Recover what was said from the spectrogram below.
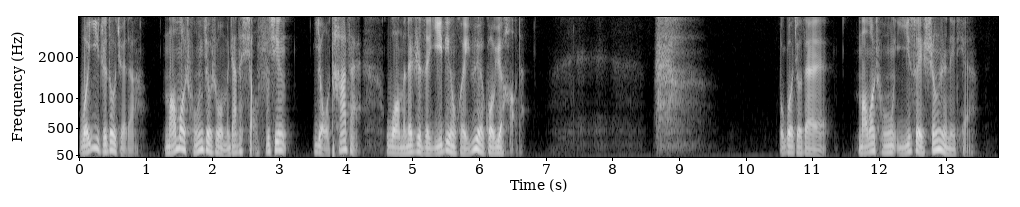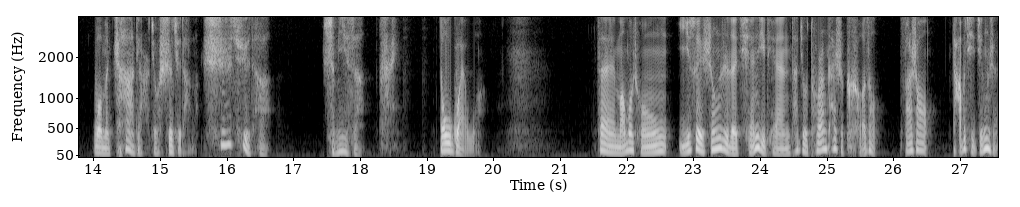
我一直都觉得毛毛虫就是我们家的小福星，有它在，我们的日子一定会越过越好的。哎呀，不过就在。毛毛虫一岁生日那天，我们差点就失去它了。失去它，什么意思啊？嗨，都怪我。在毛毛虫一岁生日的前几天，他就突然开始咳嗽、发烧，打不起精神。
